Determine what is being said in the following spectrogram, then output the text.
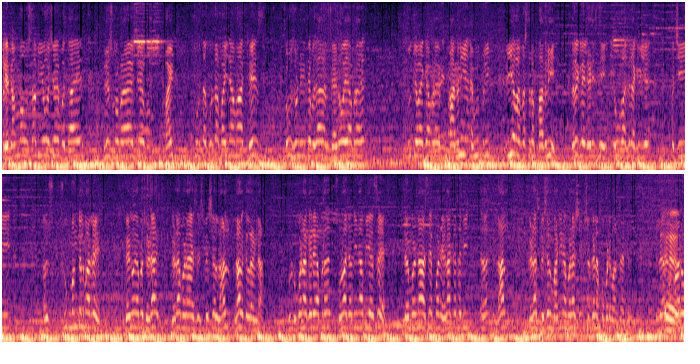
અને ગામમાં ઉત્સાહ બી એવો છે બધાએ ડ્રેસ કોડ બનાવ્યો છે વ્હાઇટ કુર્તા કુર્તા પાયજામા ખેસ સૌ સુંદર રીતે બધા બહેનોએ આપણે શું કહેવાય કે આપણે બાંધણી એમનું પ્રિય પ્રિય વસ્ત્ર બાંધણી દરેક લેડીઝની એવું વાત રાખ્યું છે. પછી શુભ મંગલ માટે બહેનોએ આપણે ગળા ગળા બનાવ્યા છે સ્પેશિયલ લાલ લાલ કલરના. લોકોના ઘરે આપણે સોના ચાંદીના બી હશે જર્મનના હશે પણ એના કરતાં બી લાલ ગળા સ્પેશિયલ માટીના બનાવ્યા શકે આપવા માટે માણસ એટલે અમારો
